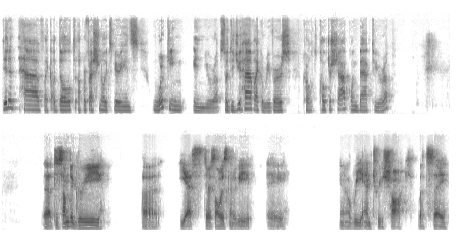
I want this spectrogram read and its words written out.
didn't have like adult a professional experience working in Europe. So did you have like a reverse culture shock going back to Europe? Uh, to some degree, uh, yes, there's always going to be a you know re-entry shock, let's say,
